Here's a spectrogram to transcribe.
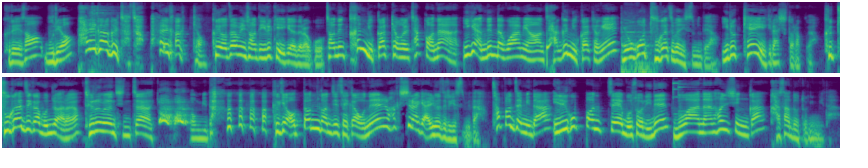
그래서 무려 팔각을 찾아. 팔각형. 그 여자분이 저한테 이렇게 얘기하더라고. 저는 큰 육각형을 찾거나 이게 안 된다고 하면 작은 육각형에 요거 두 가지만 있으면 돼요. 이렇게 얘기를 하시더라고요. 그 두 가지가 뭔 줄 알아요? 들으면 진짜 옵니다. 그게 어떤 건지 제가 오늘 확실하게 알려드리겠습니다. 첫 번째입니다. 일곱 번째 모서리는 무한한 헌신과 가사노동입니다.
